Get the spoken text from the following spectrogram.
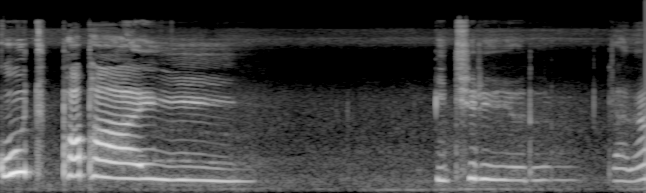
Good papay. Bitiriyorum. Ya ne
